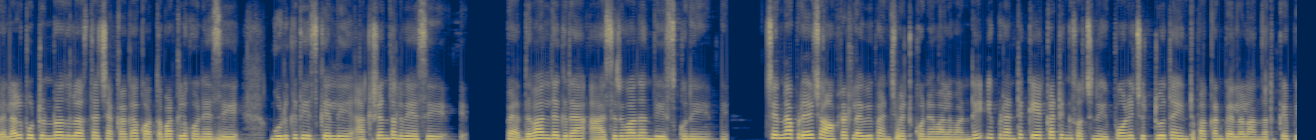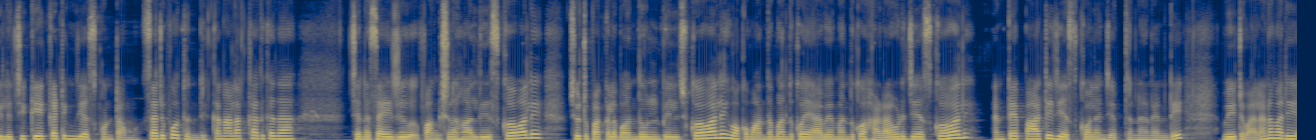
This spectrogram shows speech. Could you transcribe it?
పిల్లలు పుట్టినరోజులు వస్తే చక్కగా కొత్త బట్టలు కొనేసి గుడికి తీసుకెళ్ళి అక్షంతలు వేసి పెద్దవాళ్ళ దగ్గర ఆశీర్వాదం తీసుకుని చిన్నప్పుడే చాక్లెట్లు అవి పంచిపెట్టుకునే వాళ్ళం అండి. ఇప్పుడంటే కేక్ కటింగ్స్ వచ్చినాయి. పోనీ చుట్టూతో ఇంటి పక్కన పిల్లలందరికీ పిలిచి కేక్ కటింగ్ చేసుకుంటాము. సరిపోతుంది. కానీ అలా కాదు కదా. చిన్న సైజు ఫంక్షన్ హాల్ తీసుకోవాలి. చుట్టుపక్కల బంధువులను పిలుచుకోవాలి. ఒక వంద మందికో యాభై మందికో హడావుడి చేసుకోవాలి. అంటే పార్టీ చేసుకోవాలని చెప్తున్నానండి. వీటి వలన మరి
